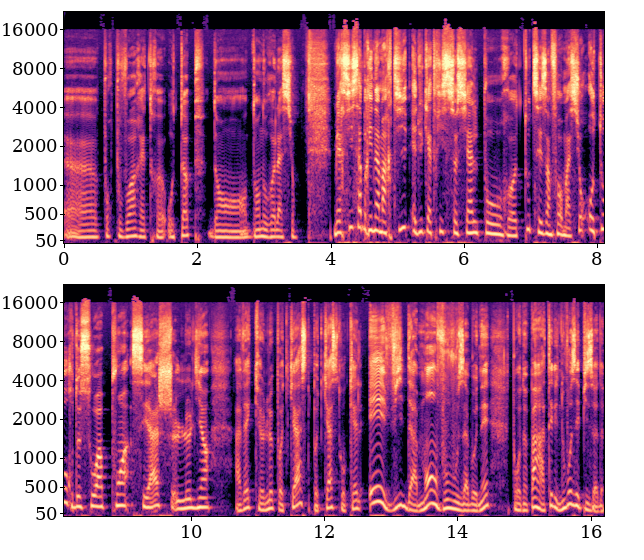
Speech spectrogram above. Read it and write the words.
euh, pour pouvoir être au top dans, dans nos relations. Merci Sabrina Marty, éducatrice sociale, pour euh, toutes ces informations autour de soi.ch, le lien avec le podcast, podcast auquel évidemment vous vous abonnez pour ne pas rater les nouveaux épisodes.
